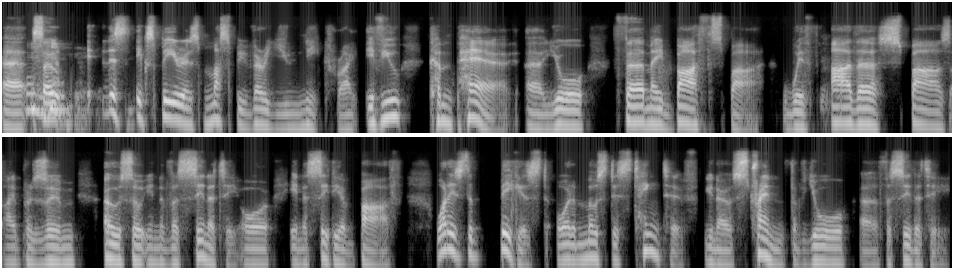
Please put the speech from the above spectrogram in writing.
Uh, so this experience must be very unique, right? If you compare uh, your Thermae Bath Spa with other spas, I presume, also in the vicinity or in the city of Bath, what is the biggest or the most distinctive, you know, strength of your uh, facility?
